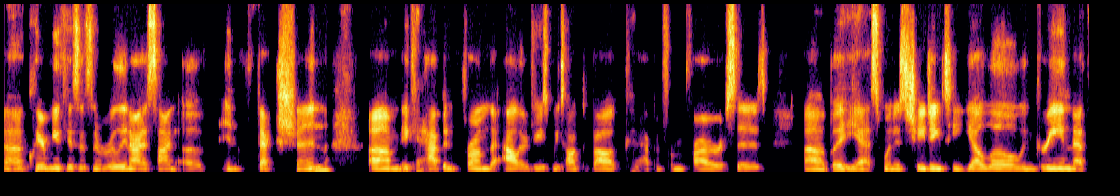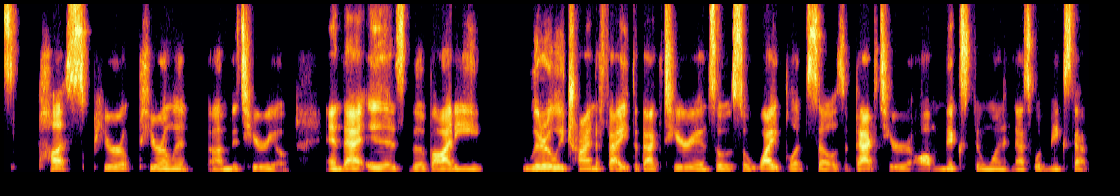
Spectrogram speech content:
uh, clear mucus is really not a sign of infection. Um, it can happen from the allergies we talked about, could happen from viruses. Uh, but yes, when it's changing to yellow and green, that's pus, pure, purulent uh, material. And that is the body literally trying to fight the bacteria. And so it's the white blood cells, the bacteria all mixed in one. And that's what makes that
